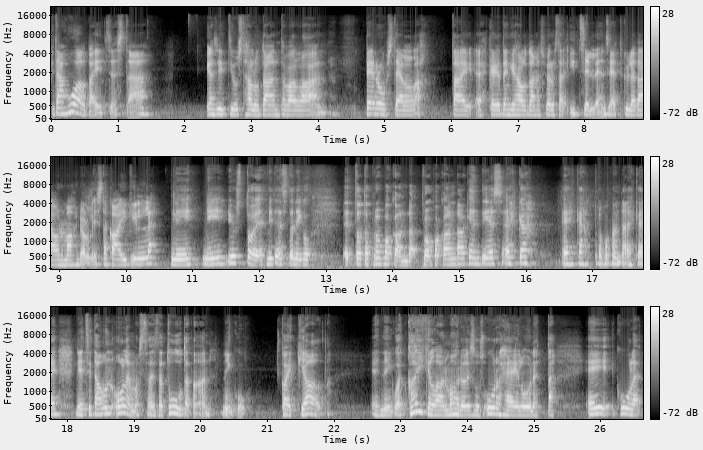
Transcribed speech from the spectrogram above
pitää huolta itsestään. Ja sitten just halutaan tavallaan perustella, tai ehkä jotenkin halutaan myös perustella itselleen se, että kyllä tämä on mahdollista kaikille. Niin, niin, just toi, että miten sitä niinku, että tota propaganda, propagandaa kenties ehkä, ehkä, propaganda ehkä ei, niin että sitä on olemassa ja sitä tuutataan niinku kaikkialta. Että niinku, et kaikilla on mahdollisuus urheiluun, että ei kuule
